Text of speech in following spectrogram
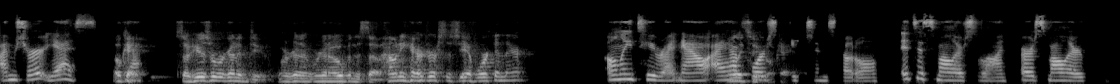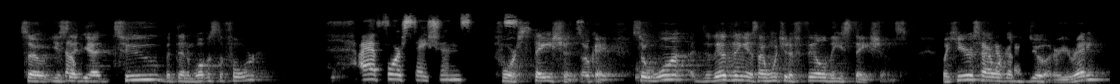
I'm sure. Yes. Okay. Yeah. So here's what we're gonna do. We're gonna we're gonna open this up. How many hairdressers do you have working there? Only two right now. I have four okay. stations total. It's a smaller salon or a smaller. So you said you had two, but then what was the four? I have four stations. Four stations. Okay. So one. The other thing is, I want you to fill these stations. But here's how we're going to do it. Are you ready?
